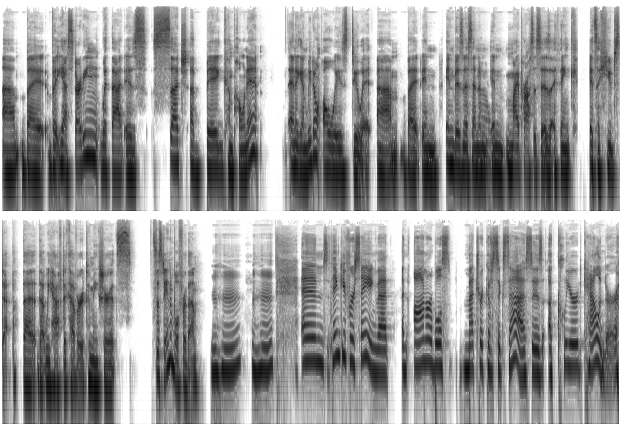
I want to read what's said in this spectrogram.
Um, but, but yeah, starting with that is such a big component and again we don't always do it um, but in in business and in, in, my processes i think it's a huge step that that we have to cover to make sure it's sustainable for them mm-hmm, mm-hmm. and thank you for saying that an honorable metric of success is a cleared calendar.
